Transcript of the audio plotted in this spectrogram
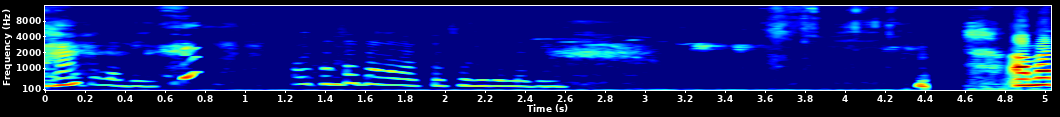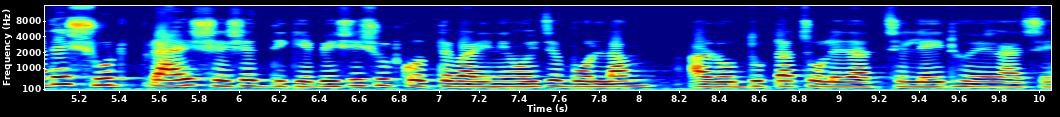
ছবি তুলে দিই। ওইখানটা দাঁড়াও একটা ছবি তুলে দিই। আমাদের শ্যুট প্রায় শেষের দিকে। বেশি শ্যুট করতে পারিনি, ওই যে বললাম, আর রোদ্দুরটা চলে যাচ্ছে লেট হয়ে গেছে।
